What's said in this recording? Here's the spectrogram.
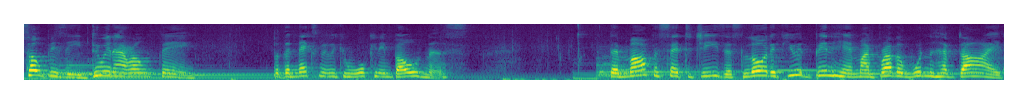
so busy doing our own thing, but the next minute we can walk in in boldness Then Martha said to Jesus, Lord, if you had been here, my brother wouldn't have died.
